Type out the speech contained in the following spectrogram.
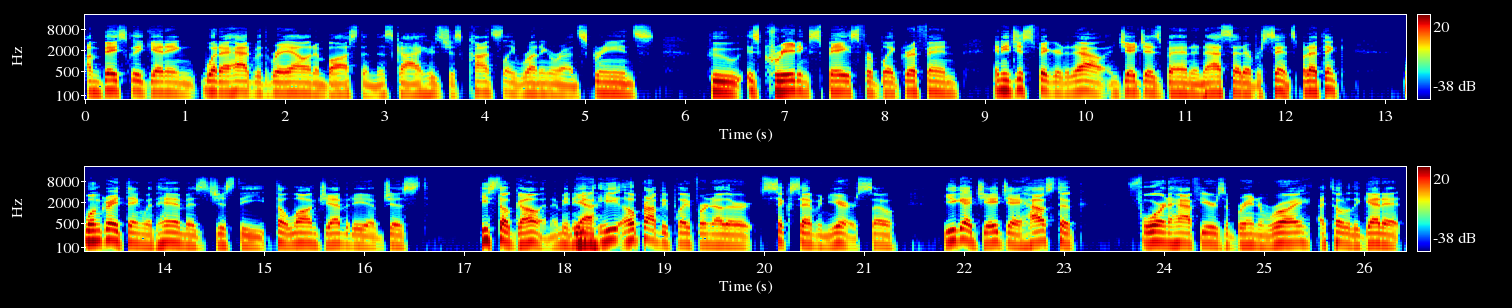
I'm basically getting what I had with Ray Allen in Boston. This guy who's just constantly running around screens, who is creating space for Blake Griffin, and he just figured it out. And JJ's been an asset ever since. But I think one great thing with him is just the the longevity of just he's still going. I mean, Yeah. he, he he'll probably play for another six seven years. So you get JJ House took four and a half years of Brandon Roy. I totally get it.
